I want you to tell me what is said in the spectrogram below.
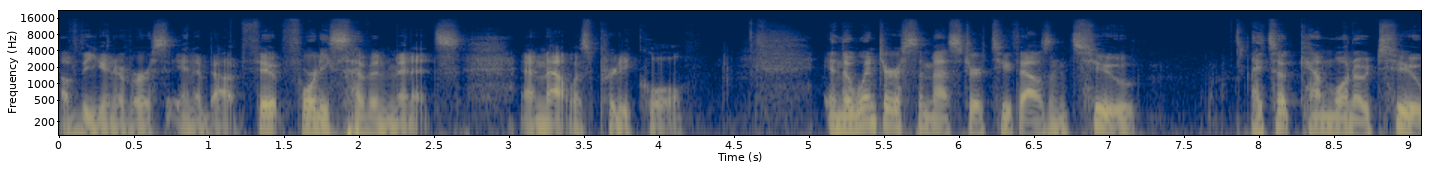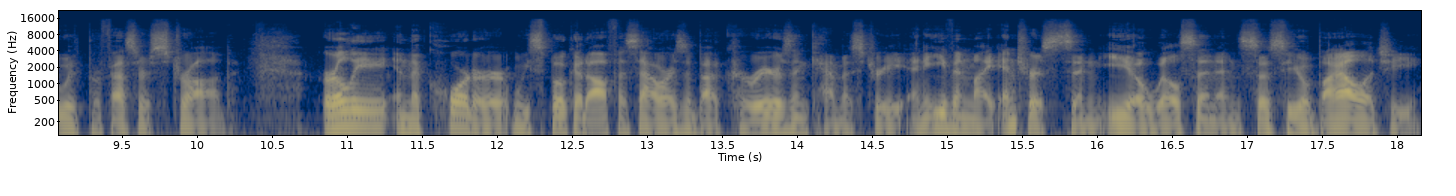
of the universe in about 47 minutes, and that was pretty cool. In the winter semester of 2002, I took Chem 102 with Professor Straub. Early in the quarter, we spoke at office hours about careers in chemistry and even my interests in E.O. Wilson and sociobiology.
